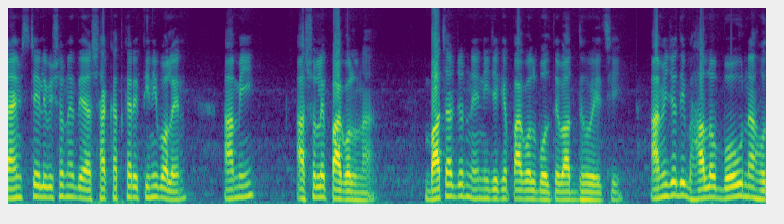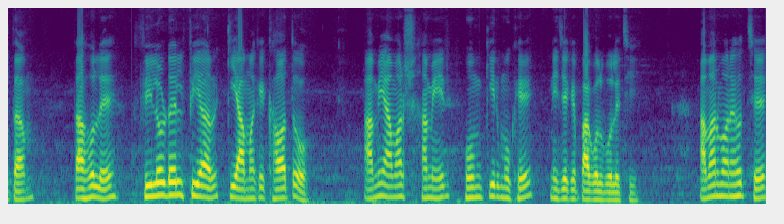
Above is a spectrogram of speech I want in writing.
টাইমস টেলিভিশনে দেয়া সাক্ষাৎকারে তিনি বলেন, আমি আসলে পাগল না। বাঁচার জন্যে নিজেকে পাগল বলতে বাধ্য হয়েছি। আমি যদি ভালো বউ না হতাম, তাহলে ফিলোডেলফিয়ার কি আমাকে খাওয়াতো? আমি আমার স্বামীর হুমকির মুখে নিজেকে পাগল বলেছি। আমার মনে হচ্ছে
